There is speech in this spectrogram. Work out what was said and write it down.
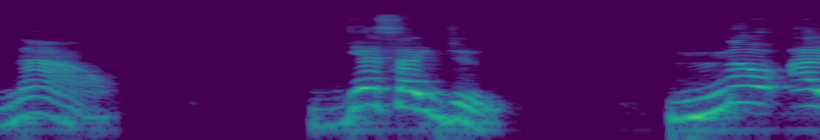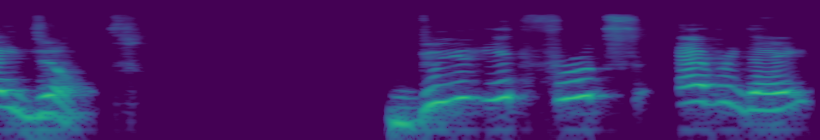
Now, yes, I do. No, I don't. Do you eat fruits every day?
